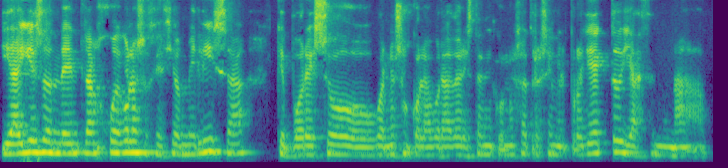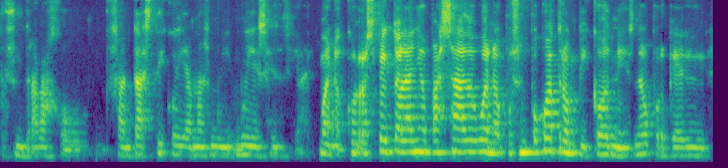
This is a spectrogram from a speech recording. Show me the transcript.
Y ahí es donde entra en juego la Asociación Melisa, que por eso bueno, son colaboradores también con nosotros en el proyecto y hacen una, pues un trabajo fantástico y además muy, muy esencial. Bueno, con respecto al año pasado, bueno, pues un poco a trompicones, ¿no? Porque el,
